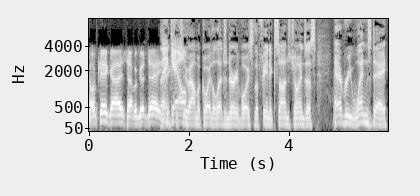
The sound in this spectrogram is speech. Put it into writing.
Okay, guys, have a good day. Thank Thanks you. To Al McCoy, the legendary voice of the Phoenix Suns, joins us every Wednesday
